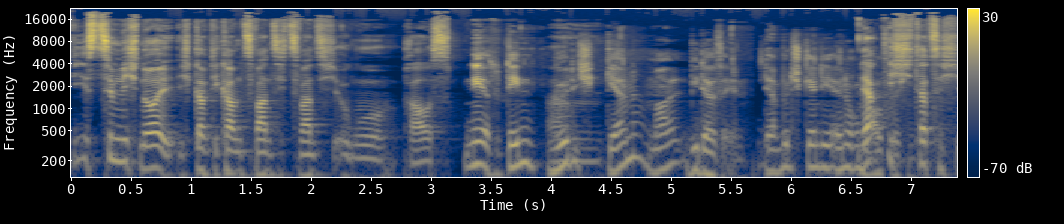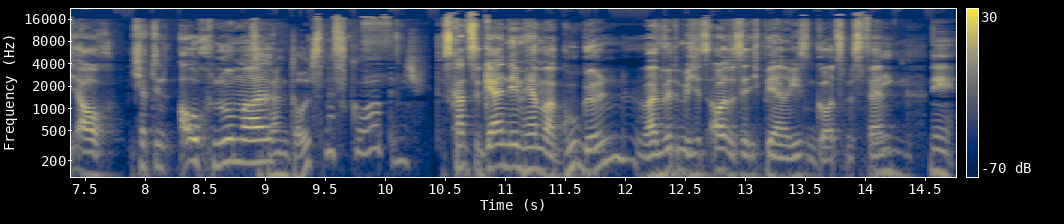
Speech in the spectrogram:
Die ist ziemlich neu. Ich glaube, die kam 2020 irgendwo raus. Nee, also den würde ähm. ich gerne mal wiedersehen. Da würde ich gerne die Erinnerung ja, aufrichten. Ja, ich tatsächlich auch. Ich habe den auch nur mal. Sogar ein Goldsmith-Score? Das kannst du gerne nebenher mal googeln, weil würde mich jetzt auch interessieren. Ich bin ja ein riesen Goldsmith-Fan. Nee,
